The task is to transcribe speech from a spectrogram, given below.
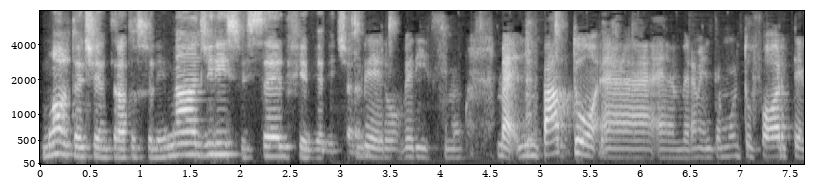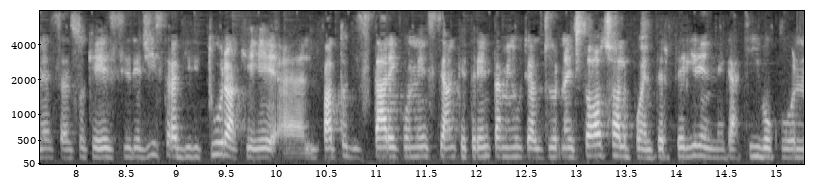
molto incentrato sulle immagini, sui selfie e via dicendo. Vero, verissimo. Beh, l'impatto è, è veramente molto forte, nel senso che si registra addirittura che eh, il fatto di stare connessi anche 30 minuti al giorno ai social può interferire in negativo con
